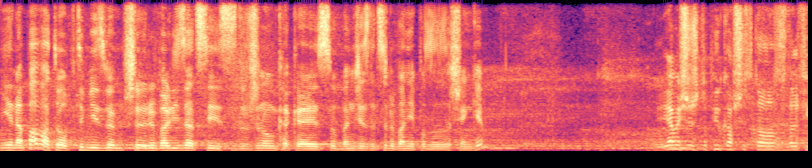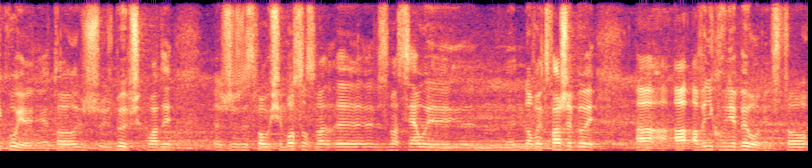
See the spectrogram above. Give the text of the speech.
nie napawa to optymizmem przy rywalizacji z drużyną KKS-u. Będzie zdecydowanie poza zasięgiem? Ja myślę, że to piłka wszystko zweryfikuje. Nie? To już, już były przykłady, że zespoły się mocno wzma- y, wzmacniały, y, nowe twarze były, a, a, a wyników nie było, więc to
